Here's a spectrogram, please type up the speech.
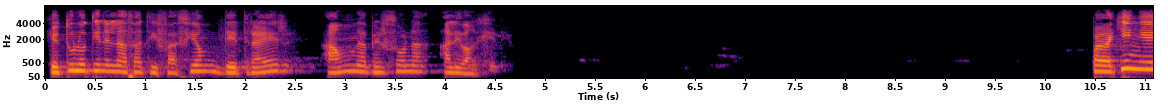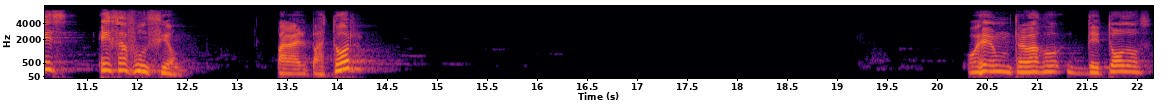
que tú no tienes la satisfacción de traer a una persona al Evangelio? ¿Para quién es esa función? ¿Para el pastor? ¿O es un trabajo de todos,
